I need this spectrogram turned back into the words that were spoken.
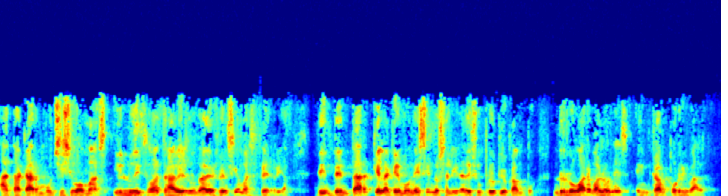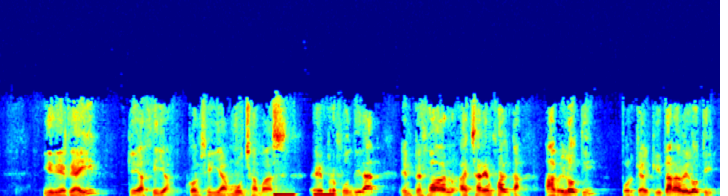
atacar muchísimo más y lo hizo a través de una defensa más férrea, de intentar que la Cremonese no saliera de su propio campo, robar balones en campo rival. Y desde ahí, ¿qué hacía? Conseguía mucha más eh, profundidad, empezó a, echar en falta a Velotti, porque al quitar a Velotti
